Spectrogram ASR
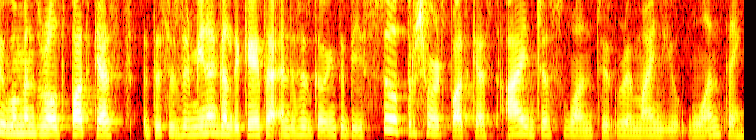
to Women's World Podcast. This is Ermina Galdiketa, and this is going to be a super short podcast. I just want to remind you one thing.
